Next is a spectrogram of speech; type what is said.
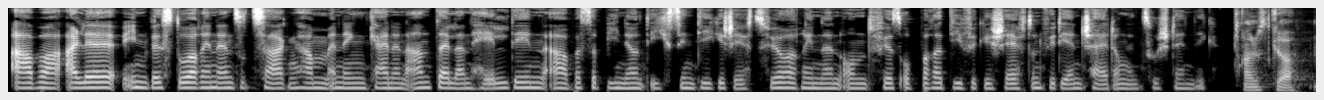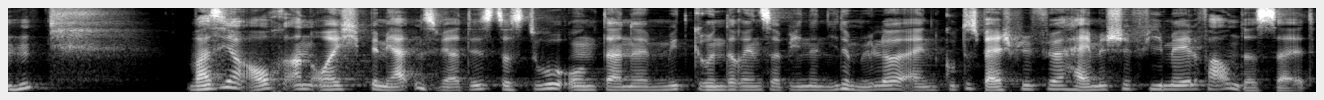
aber alle Investorinnen sozusagen haben einen kleinen Anteil an Heldin, aber Sabine und ich sind die Geschäftsführerinnen und fürs operative Geschäft und für die Entscheidungen zuständig. Alles klar. Mhm. Was ja auch an euch bemerkenswert ist, dass du und deine Mitgründerin Sabine Niedermüller ein gutes Beispiel für heimische Female Founders seid.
